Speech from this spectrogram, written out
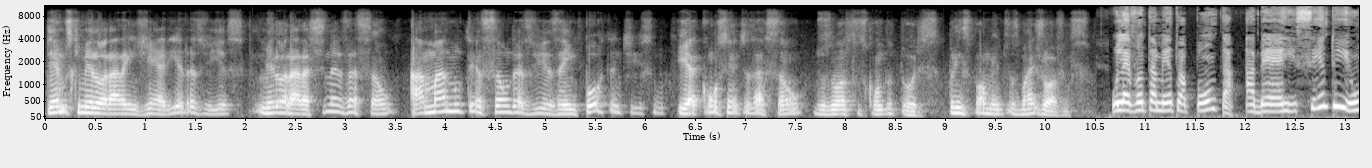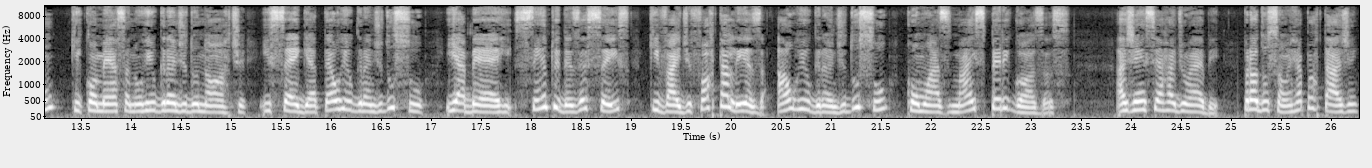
temos que melhorar a engenharia das vias, melhorar a sinalização, a manutenção das vias é importantíssimo e a conscientização dos nossos condutores, principalmente os mais jovens. O levantamento aponta a BR-101, que começa no Rio Grande do Norte e segue até o Rio Grande do Sul, e a BR-116, que vai de Fortaleza ao Rio Grande do Sul, como as mais perigosas. Agência Rádio Web. Produção e reportagem,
